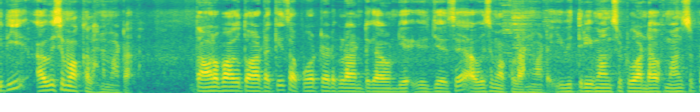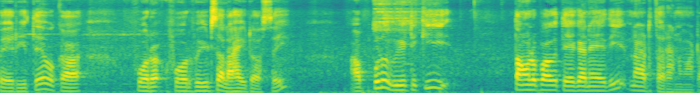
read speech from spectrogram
ఇది అవిసి మొక్కలు అనమాట తమలపాకు తోటకి సపోర్టెడ్ ప్లాంట్గా ఉండి యూజ్ చేసే అవిసి మొక్కలు అనమాట ఇవి three months two and half months పెరిగితే ఒక ఫోర్ ఫోర్ ఫీట్స్ అలా హైట్ వస్తాయి. అప్పుడు వీటికి తమలపాకు తీగ అనేది నాటుతారనమాట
